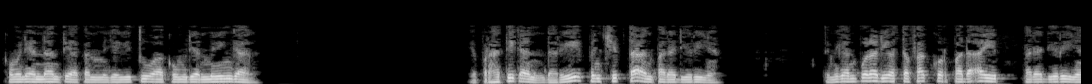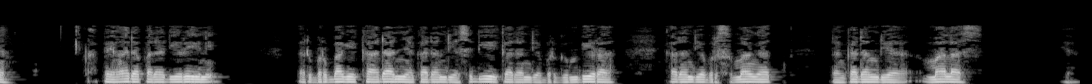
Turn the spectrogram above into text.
Kemudian nanti akan menjadi tua, kemudian meninggal. Ya perhatikan dari penciptaan pada dirinya. Demikian pula dia tafakkur pada aib pada dirinya. Apa yang ada pada diri ini dari berbagai keadaannya, kadang dia sedih, kadang dia bergembira, kadang dia bersemangat, dan kadang dia malas. Ya.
